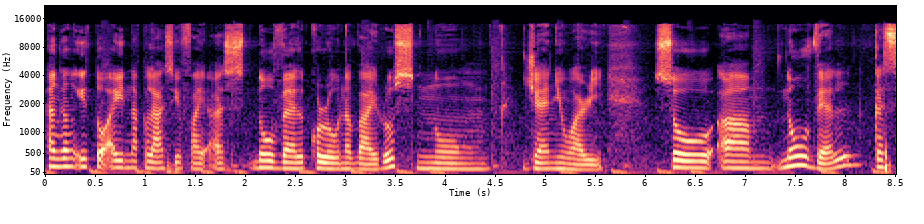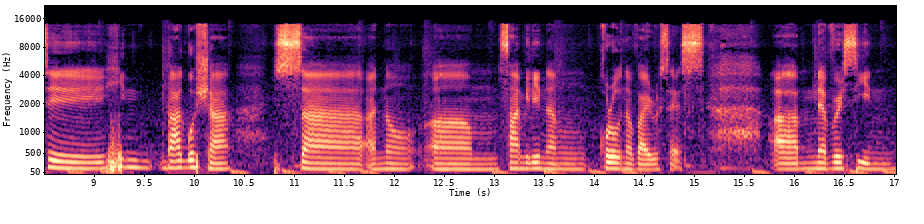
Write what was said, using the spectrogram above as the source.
hanggang ito ay na-classify as novel coronavirus nung January. So, um, novel kasi hin- bago siya sa ano um, family ng coronaviruses. Um, never seen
